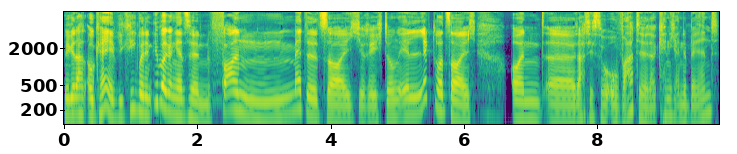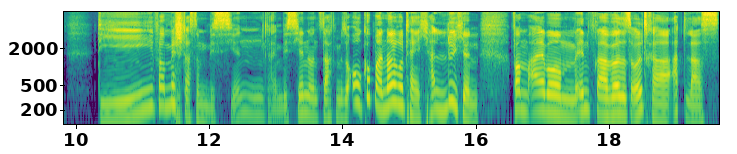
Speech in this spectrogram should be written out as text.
mir gedacht, okay, wie kriegen wir den Übergang jetzt hin von Metal-Zeug Richtung Elektrozeug? Und äh, dachte ich so, oh warte, da kenne ich eine Band, die vermischt das so ein bisschen, ein klein bisschen und dachte mir so, oh guck mal, Neurotech, Hallöchen, vom Album Infra vs. Ultra, Atlas.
